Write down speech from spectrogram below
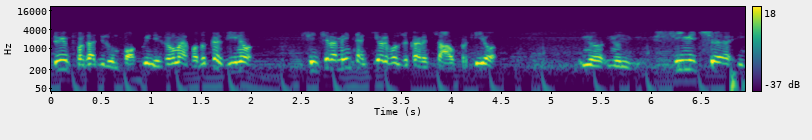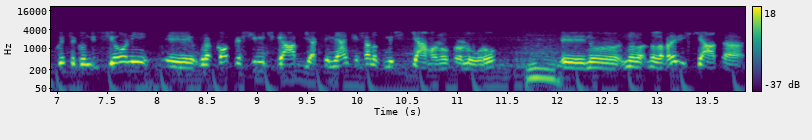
devi proteggerlo un po', quindi secondo me ha fatto casino, sinceramente anch'io avrei fatto giocare Ciao, perché io no- non- Simic in queste condizioni, eh, una coppia Simic-Gabbia che neanche sanno come si chiamano tra loro, eh, non, non- non l'avrei rischiata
